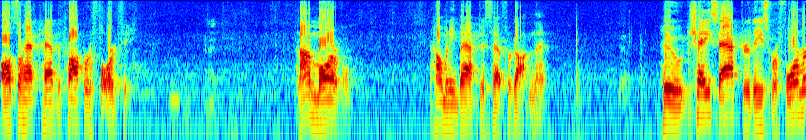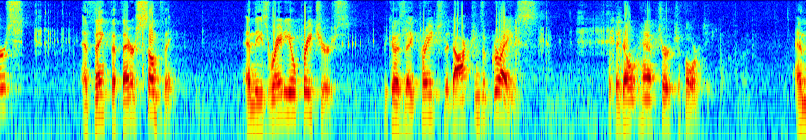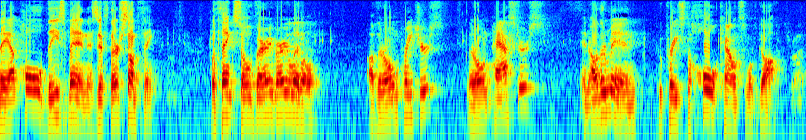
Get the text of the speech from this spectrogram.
also have to have the proper authority. And I marvel how many Baptists have forgotten that. Who chase after these reformers and think that there's something. And these radio preachers, because they preach the doctrines of grace, but they don't have church authority. And they uphold these men as if they're something but think so very, very little of their own preachers, their own pastors, and other men who preach the whole counsel of God. Right.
